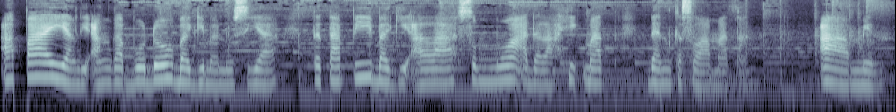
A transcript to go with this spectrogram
Apa yang dianggap bodoh bagi manusia, tetapi bagi Allah semua adalah hikmat dan keselamatan. Amin.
